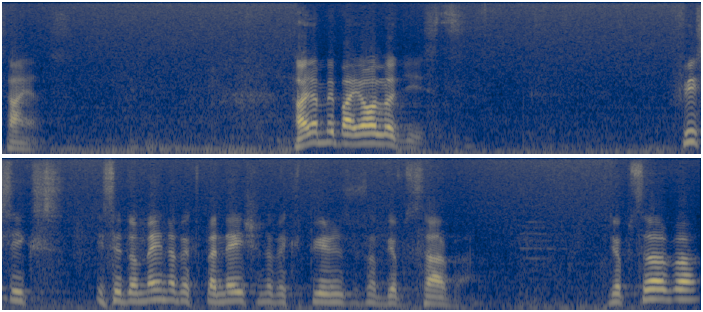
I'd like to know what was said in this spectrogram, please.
science. I am a biologist. Physics is a domain of explanation of experiences of the observer. The observer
